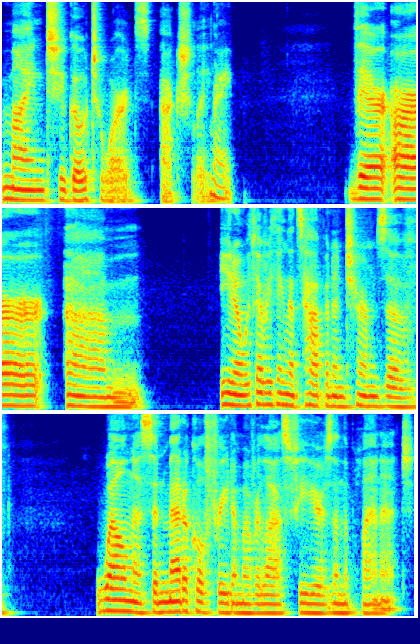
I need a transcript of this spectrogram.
mine to go towards, actually. Right. There are, um, you know, with everything that's happened in terms of wellness and medical freedom over the last few years on the planet,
